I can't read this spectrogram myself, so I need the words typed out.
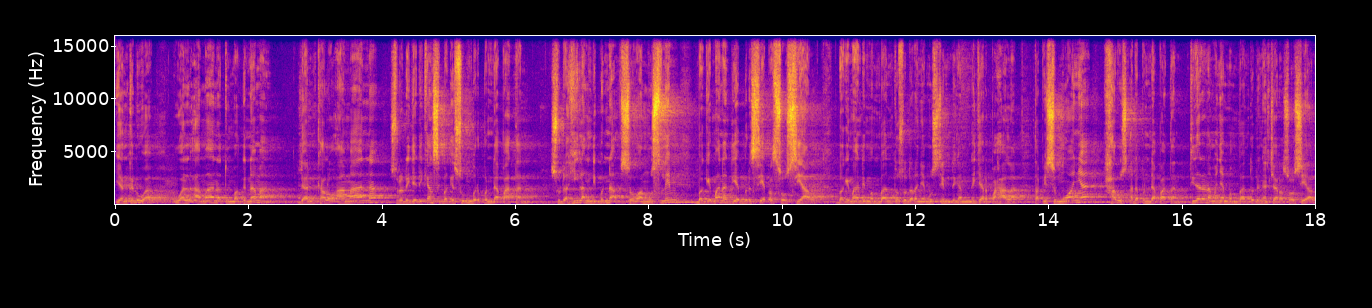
Yang kedua, wal amanatu magnama dan kalau amanah sudah dijadikan sebagai sumber pendapatan sudah hilang di benak seorang muslim bagaimana dia bersiap sosial bagaimana dia membantu saudaranya muslim dengan mengejar pahala. Tapi semuanya harus ada pendapatan tidak ada namanya membantu dengan cara sosial.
